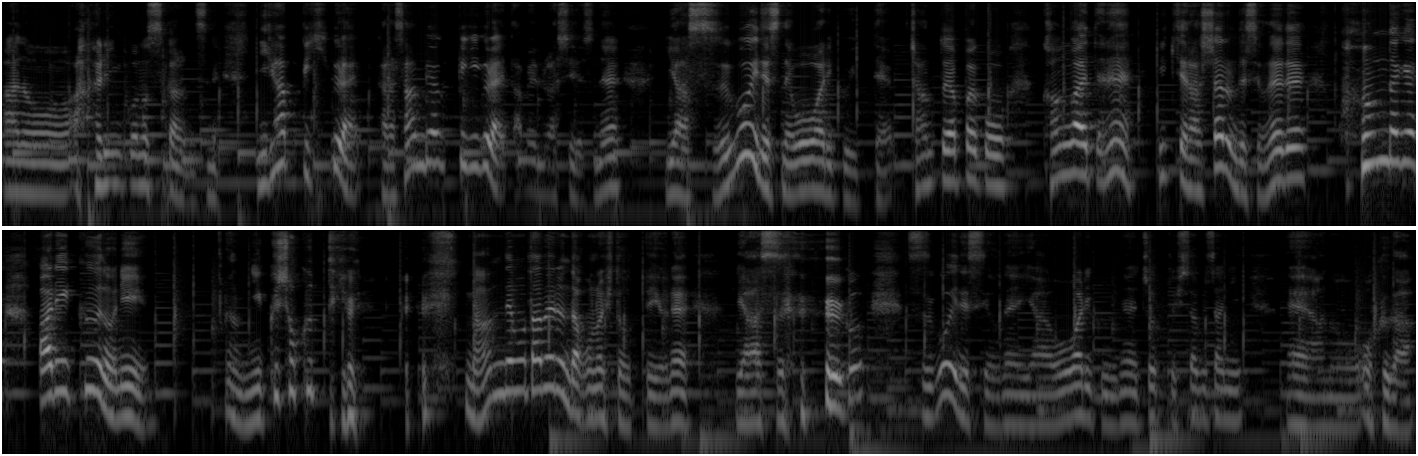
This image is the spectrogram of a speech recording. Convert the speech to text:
あのー、アリンコの巣からですね、200匹ぐらいから300匹ぐらい食べるらしいですね。いや、すごいですね、大アリクイって。ちゃんとやっぱりこう考えてね、生きてらっしゃるんですよね。で、こんだけアリ食うのに、肉食っていうね 何でも食べるんだ、この人っていうね。いや、すごい、すごいですよね。いや、大割くね、ちょっと久々に、えー、あの奥が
